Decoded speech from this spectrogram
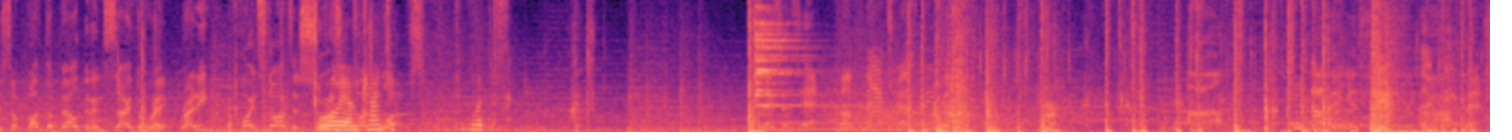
This above the belt and inside the ring. Ready? The fight starts as soon Boy, as you I'm touch trying to. What? This is it. The match has begun. Nothing is safe through that defense.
